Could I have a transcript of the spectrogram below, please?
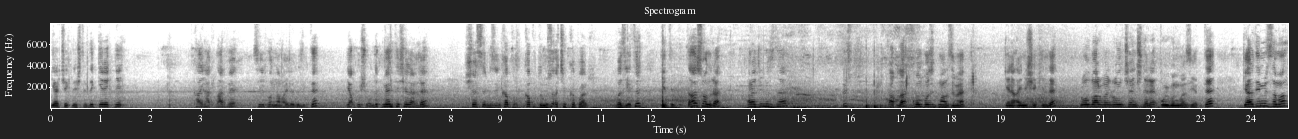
gerçekleştirdik. Gerekli kaynaklar ve silikonlama ile birlikte yapmış olduk. Menteşelerle şasemizin kapı, kaputumuzu açıp kapar vaziyete getirdik. Daha sonra aracımızda üst tabla kompozit malzeme gene aynı şekilde roll bar ve roll change'lere uygun vaziyette. Geldiğimiz zaman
